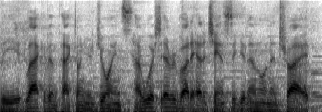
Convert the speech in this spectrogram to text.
the lack of impact on your joints. I wish everybody had a chance to get in one and try it.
